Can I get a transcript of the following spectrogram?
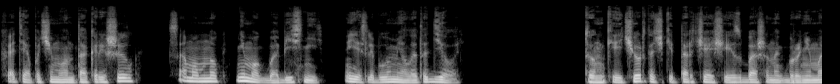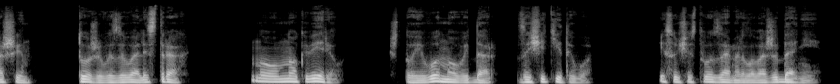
Хотя почему он так решил, сам Умног не мог бы объяснить, если бы умел это делать. Тонкие черточки, торчащие из башенок бронемашин, тоже вызывали страх. Но Умног верил, что его новый дар защитит его и существо замерло в ожидании.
